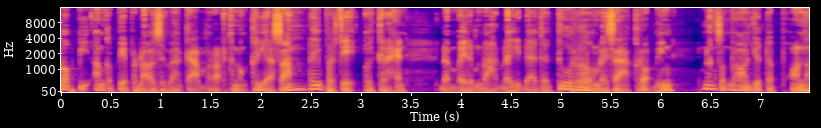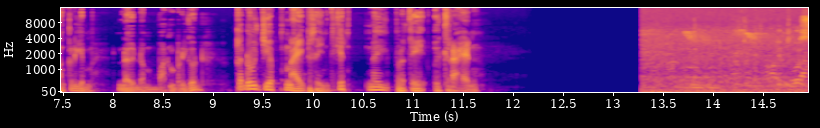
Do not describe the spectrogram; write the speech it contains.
មកពីអង្គភាពផ្ដល់សេវាកម្មរដ្ឋក្នុងគ្រាអាសន្ននៃប្រទេសអ៊ុយក្រែនដើម្បីរំដោះដីដែលទទួលរងដោយសារគ្រាប់មីននិងសំណល់យុទ្ធភ័ណ្ឌសង្គ្រាមនៅតំបន់ប្រយុទ្ធ ក៏ដូចជាផ្នែកផ្សេងទៀតនៃប្រទេសអ៊ុយក្រែន It was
